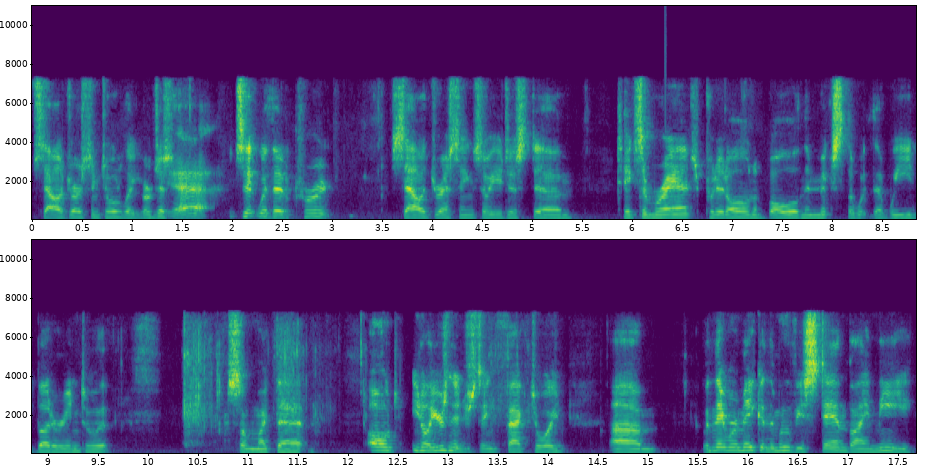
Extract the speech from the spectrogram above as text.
Salad dressing totally, or just yeah, mix it with a current salad dressing. So you just um, take some ranch, put it all in a bowl, and then mix the the weed butter into it, something like that. Oh, you know, here's an interesting factoid. Um, when they were making the movie Stand by Me,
